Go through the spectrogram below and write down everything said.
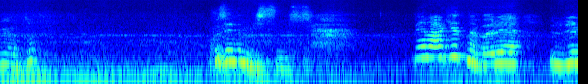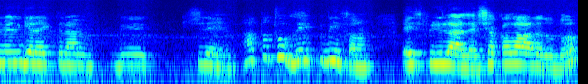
Ne oldu? Kuzenimmişsiniz. Merak etme böyle üzülmeni gerektiren bir kişi değilim. Hatta çok zevkli bir insanım. Esprilerle, şakalarla dolu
